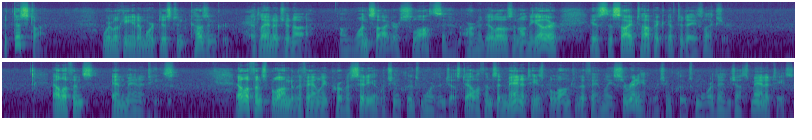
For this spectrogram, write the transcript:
But this time, we're looking at a more distant cousin group, Atlantogenata. On one side are sloths and armadillos, and on the other is the side topic of today's lecture elephants and manatees. Elephants belong to the family Proboscidea, which includes more than just elephants, and manatees belong to the family Sirenia, which includes more than just manatees.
